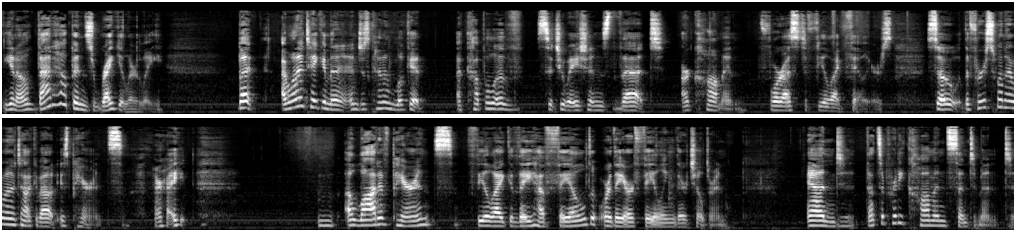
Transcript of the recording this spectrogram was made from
you know, that happens regularly. But I want to take a minute and just kind of look at a couple of situations that are common for us to feel like failures. So, the first one I want to talk about is parents, all right? A lot of parents feel like they have failed or they are failing their children. And that's a pretty common sentiment.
